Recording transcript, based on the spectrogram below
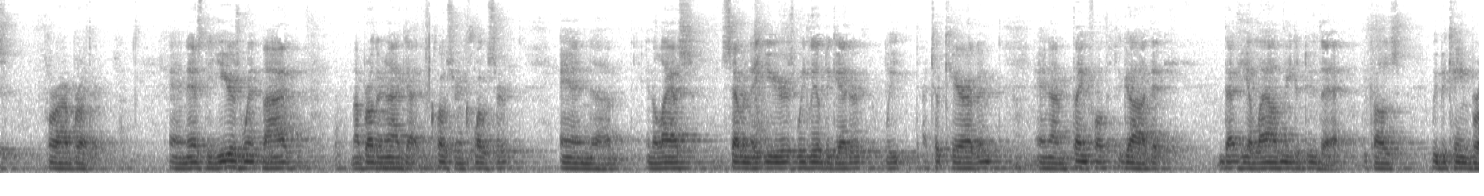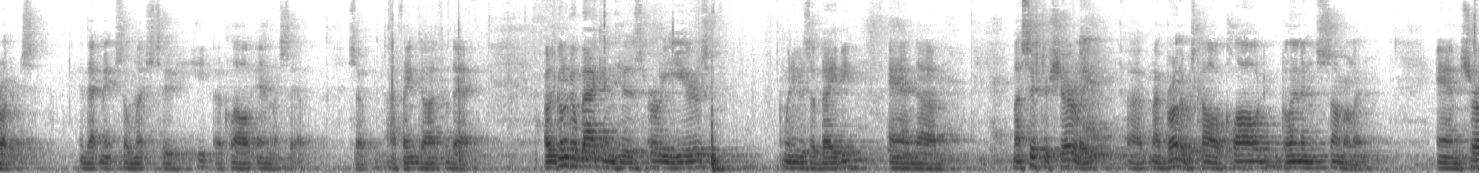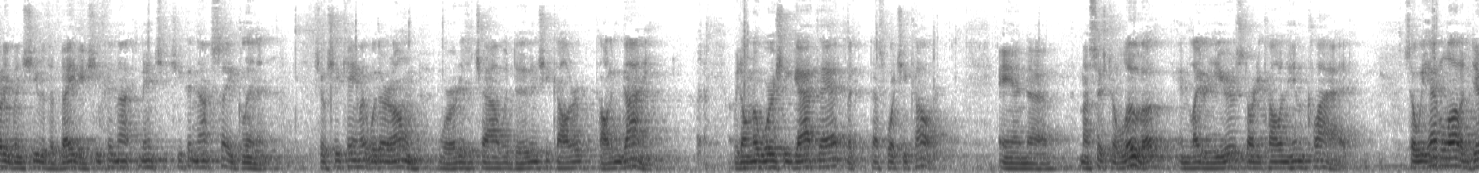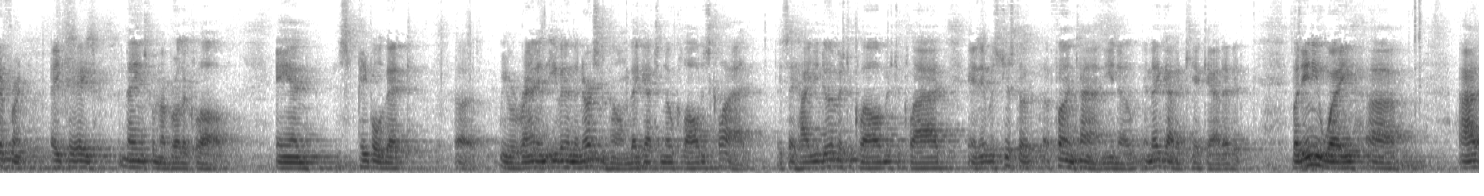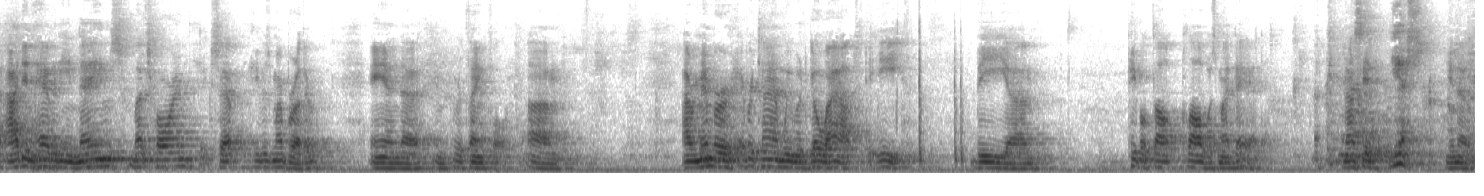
for our brother. And as the years went by, my brother and I got closer and closer. And um, in the last seven, eight years, we lived together. We, I took care of him. And I'm thankful to God that, that He allowed me to do that because we became brothers. And that meant so much to he, uh, Claude and myself. So I thank God for that. I was going to go back in his early years when he was a baby. And um, my sister Shirley, uh, my brother was called Claude Glennon Summerlin. And Shirley, when she was a baby, she could not mention, she could not say Glennon. So she came up with her own word as a child would do, and she called her called him Ghani. We don't know where she got that, but that's what she called her. And uh, my sister Lula, in later years, started calling him Clyde. So we had a lot of different AKA names for my brother Claude. And people that uh, we were around, even in the nursing home, they got to know Claude as Clyde. They say, how you doing, Mr. Claude, Mr. Clyde? And it was just a, a fun time, you know, and they got a kick out of it. But anyway, uh, I, I didn't have any names much for him, except he was my brother, and, uh, and we're thankful. Um, I remember every time we would go out to eat, the um, people thought Claude was my dad. And I said, yes, you know.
